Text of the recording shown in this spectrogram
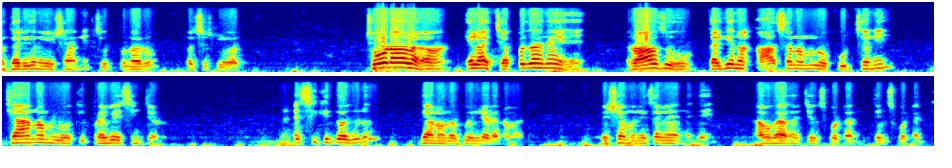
జరిగిన విషయాన్ని చెప్తున్నారు వశిష్ఠుల వారు. చూడాల ఇలా చెప్పగానే రాజు తగిన ఆసనంలో కూర్చొని ధ్యానంలోకి ప్రవేశించాడు. అంటే సిక్కిధ్వజుడు ధ్యానంలోకి వెళ్ళాడు అన్నమాట విషయం నిజమే అనేది అవగాహన చేసుకోవటానికి తెలుసుకోవటానికి.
